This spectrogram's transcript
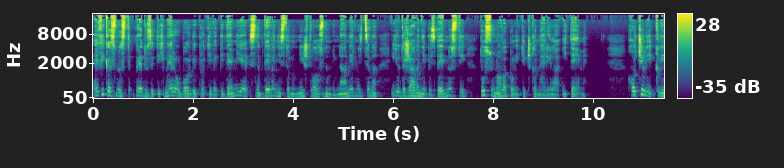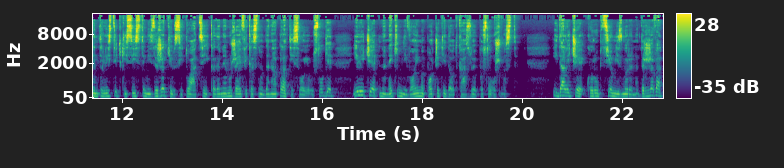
Efikasnost preduzetih mera u borbi protiv epidemije, snabdevanje stanovništva osnovnim namirnicama i održavanje bezbednosti, to su nova politička merila i teme. Hoće li klijentelistički sistem izdržati u situaciji kada ne može efikasno da naplati svoje usluge ili će na nekim nivoima početi da otkazuje poslušnost? I da li će korupcijom izmorena država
